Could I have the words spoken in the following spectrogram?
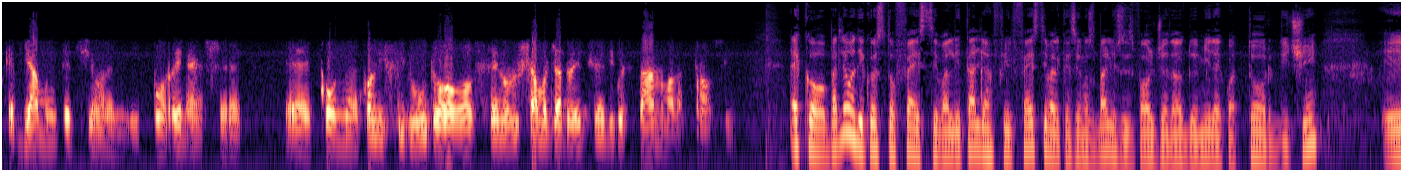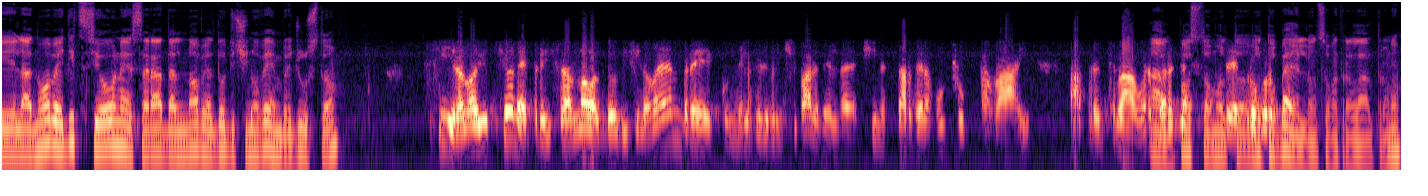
che abbiamo intenzione di porre in essere eh, con, con, l'istituto, se non riusciamo già dalle lezioni di quest'anno, ma dal prossimo. Ecco, parliamo di questo festival, l'Italian Film Festival, che se non sbaglio si svolge dal 2014 e la nuova edizione sarà dal 9 al 12 novembre, giusto? Sì, la nuova edizione è prevista dal 9 al 12 novembre nella sede principale del Cinestar della Cultura Rai a Prenzlauer. Ah, un posto molto, proprio... molto bello, insomma, tra l'altro, no?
